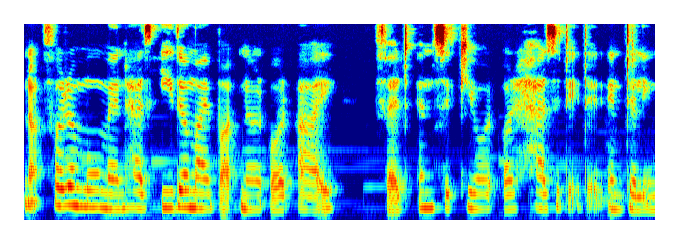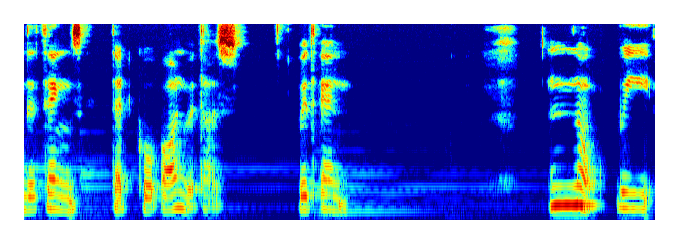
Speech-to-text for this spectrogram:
not for a moment has either my partner or I felt insecure or hesitated in telling the things that go on with us within. No, we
